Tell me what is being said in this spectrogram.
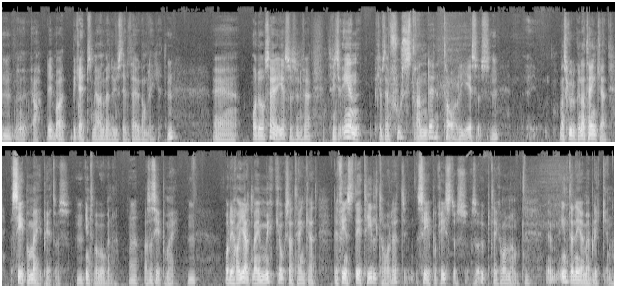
Mm. Ja, det är bara ett begrepp som jag använder just i det här ögonblicket. Mm. Eh, och då säger Jesus ungefär, det finns ju en, kan säga, fostrande tal i Jesus. Mm. Man skulle kunna tänka, se på mig Petrus, Mm. inte på vågorna. Ja. Alltså se på mig. Mm. Och det har hjälpt mig mycket också att tänka att det finns det tilltalet, se på Kristus, alltså upptäck honom. Eh, Inte ner med blicken.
